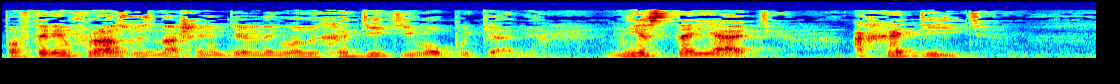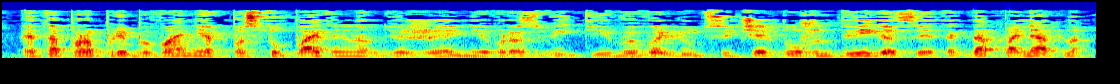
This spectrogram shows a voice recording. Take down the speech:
Повторим фразу из нашей недельной главы. Ходить его путями. Не стоять, а ходить. Это про пребывание в поступательном движении, в развитии, в эволюции. Человек должен двигаться, и тогда понятно,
